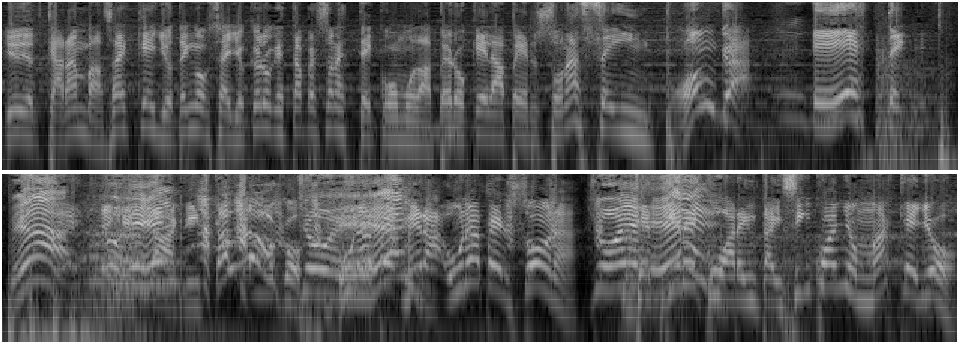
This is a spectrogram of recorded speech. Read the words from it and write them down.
y yo digo, caramba, ¿sabes qué? Yo tengo. O sea, yo quiero que esta persona esté cómoda, pero que la persona se imponga. Este. Mira, este que Joel, está aquí, está loco. Una mira, una persona Joel. que tiene 45 años más que yo,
